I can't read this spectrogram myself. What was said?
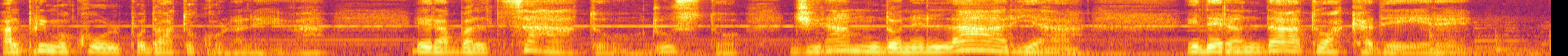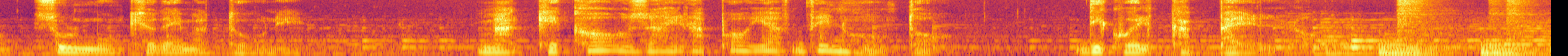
Al primo colpo dato con la leva era balzato, giusto, girando nell'aria ed era andato a cadere sul mucchio dei mattoni. Ma che cosa era poi avvenuto di quel cappello?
